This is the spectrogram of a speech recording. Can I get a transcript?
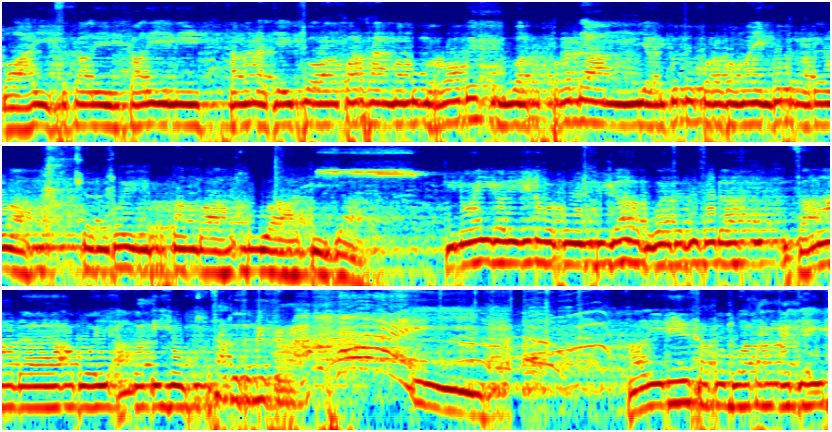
Baik sekali kali ini. Tangan ajaib seorang Farhan mampu merobek dua peredam yang dibentuk para pemain Putra Dewa. Dan poin bertambah 2-3. Kinoi kali ini nomor punggung 3 lakukan servis sudah. Di sana ada Aboy angkat iyu satu semes keras. Kali ini satu buah tangan ajaib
